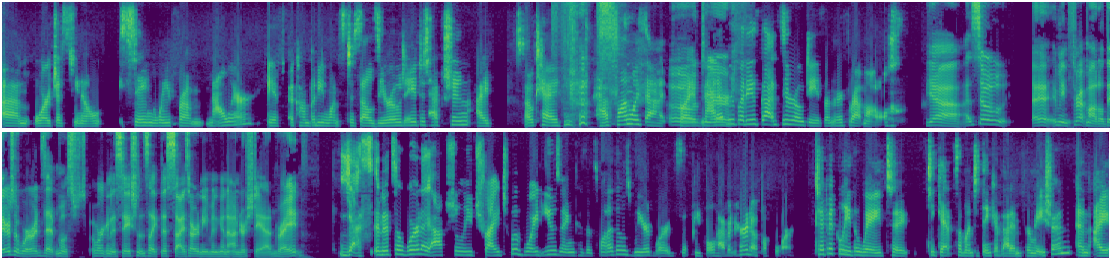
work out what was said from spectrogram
um, or just, you know, staying away from malware. If a company wants to sell zero day detection, I, okay, have fun with that. oh, but dear. not everybody's got zero days on their threat model. Yeah. So, uh, I mean, threat model, there's a word that most organizations like this size aren't even going to understand, right? Yes, and it's a word I actually try to avoid using because it's one of those weird words that people haven't heard of before. Typically, the way to to get someone to think of that information, and I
